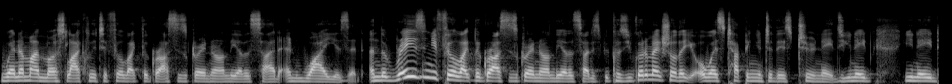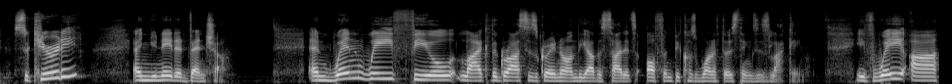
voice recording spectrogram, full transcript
when am I most likely to feel like the grass is greener on the other side and why is it? And the reason you feel like the grass is greener on the other side is because you've got to make sure that you're always tapping into these two needs. You need you need security and you need adventure. And when we feel like the grass is greener on the other side, it's often because one of those things is lacking. If we are,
